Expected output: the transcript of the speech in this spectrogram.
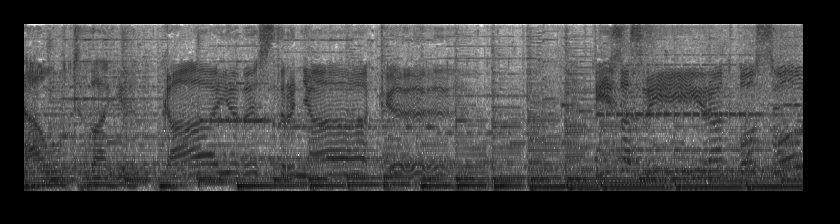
Na utvaje gajeve strnjake. I zasvirat po svojemu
